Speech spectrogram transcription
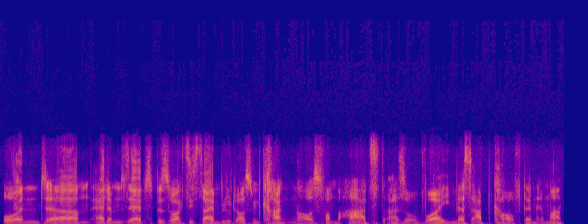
Und ähm, Adam selbst besorgt sich sein Blut aus dem Krankenhaus vom Arzt, also wo er ihm das abkauft dann immer.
